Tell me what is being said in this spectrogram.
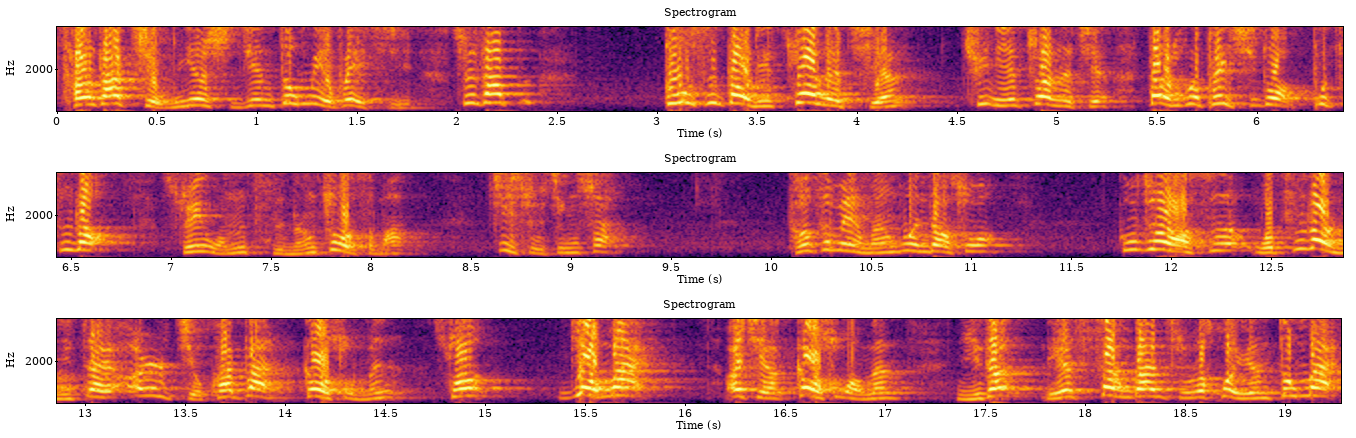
长达九年时间都没有配息，所以他公司到底赚了钱，去年赚了钱，到底会配息多少不知道，所以我们只能做什么技术精算。投资朋友们问到说，工作老师，我知道你在二十九块半告诉我们说要卖，而且告诉我们你的连上班族的会员都卖，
